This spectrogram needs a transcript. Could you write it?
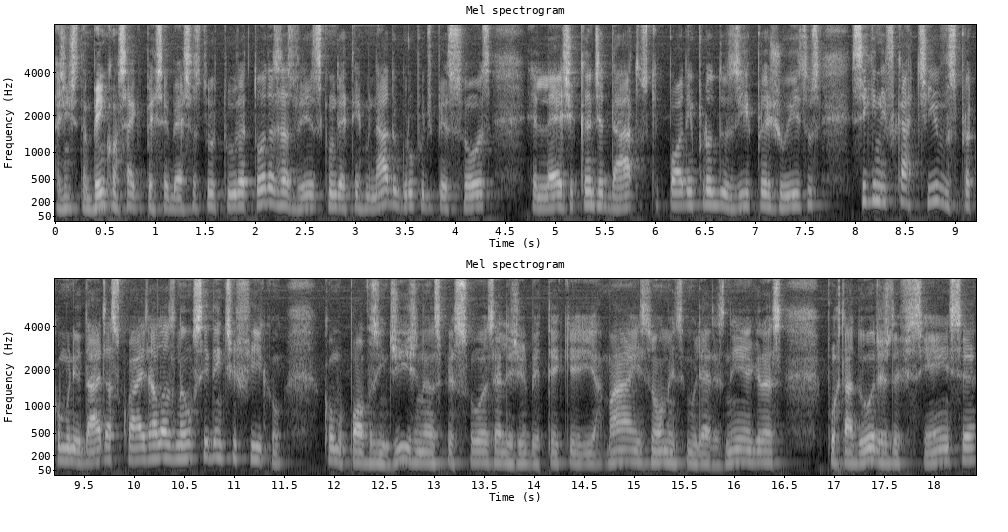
A gente também consegue perceber essa estrutura todas as vezes que um determinado grupo de pessoas elege candidatos que podem produzir prejuízos significativos para a comunidade às quais elas não se identificam, como povos indígenas, pessoas LGBTQIA, homens e mulheres negras, portadores de deficiência,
